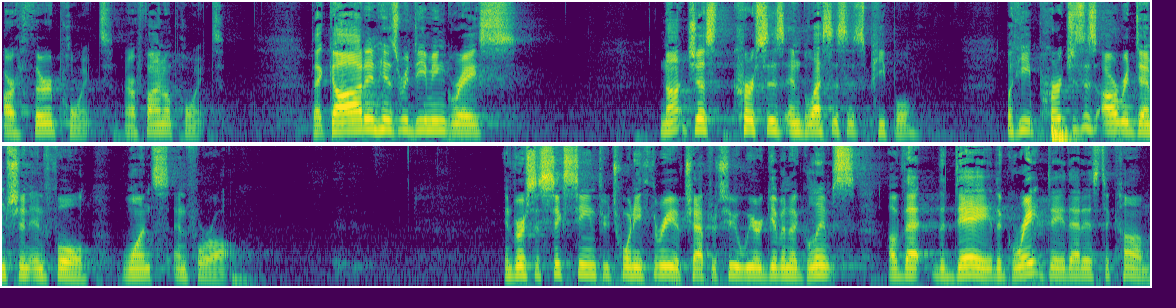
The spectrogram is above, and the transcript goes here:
our third point, our final point that God, in His redeeming grace, not just curses and blesses His people, but He purchases our redemption in full once and for all. In verses 16 through 23 of chapter 2, we are given a glimpse of that the day, the great day that is to come,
